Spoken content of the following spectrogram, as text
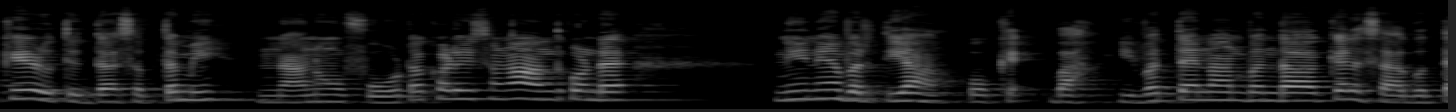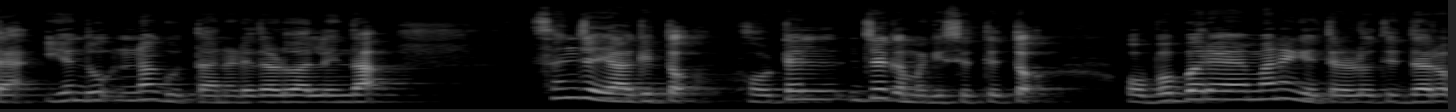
ಕೇಳುತ್ತಿದ್ದ ಸಪ್ತಮಿ, ನಾನು ಫೋಟೋ ಕಳುಹಿಸೋಣ ಅಂದ್ಕೊಂಡೆ. ನೀನೇ ಬರ್ತೀಯಾ? ಓಕೆ, ಬಾ. ಇವತ್ತೇ ನಾನು ಬಂದ ಕೆಲಸ ಆಗುತ್ತೆ ಎಂದು ನಗುತ್ತಾ ನಡೆದಳು ಅಲ್ಲಿಂದ. ಸಂಜೆಯಾಗಿತ್ತು ಹೋಟೆಲ್ ಜಗಮಗಿಸುತ್ತಿತ್ತು. ಒಬ್ಬೊಬ್ಬರೇ ಮನೆಗೆ ತೆರಳುತ್ತಿದ್ದರು.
